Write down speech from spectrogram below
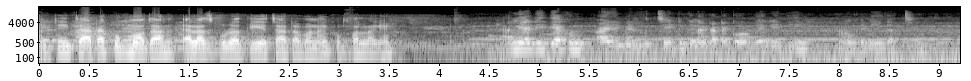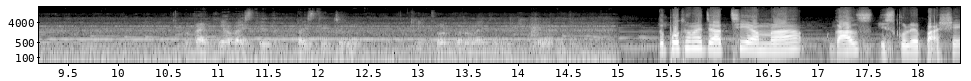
আন্টি এই চাটা খুব মজা। এলাচ গুঁড়া দিয়ে চাটা বানায় খুব ভালো লাগে। আমি আর দিদি এখন বাইরে বের হচ্ছি। একটু কেনাকাটা করবে দিদি আমাকে নিয়ে যাচ্ছে। ব্রাইট না বাইসতে বাইসতের জন্য তো প্রথমে যাচ্ছি আমরা গার্লস স্কুলের পাশে।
